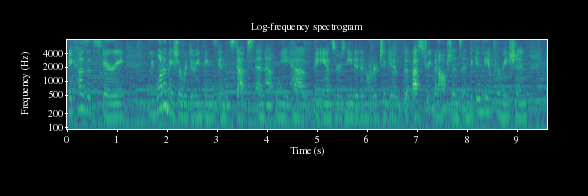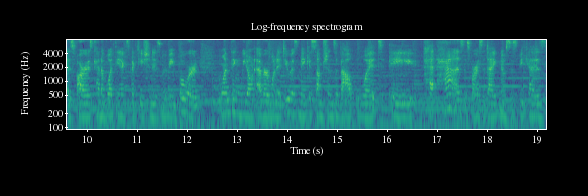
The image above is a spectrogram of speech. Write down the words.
because it's scary, we want to make sure we're doing things in steps and that we have the answers needed in order to give the best treatment options and to give the information as far as kind of what the expectation is moving forward. The one thing we don't ever want to do is make assumptions about what a pet has as far as the diagnosis because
